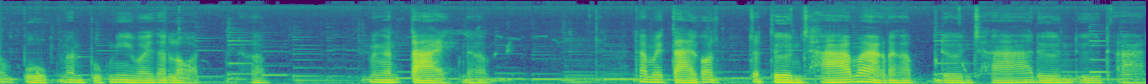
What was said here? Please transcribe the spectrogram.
ต้องปลูกนั่นปลูกนี่ไว้ตลอด ไม่งั้นตายนะครับ ถ้าไม่ตายก็จะเดินช้ามากนะครับ เดินช้าเดินอืดอาด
